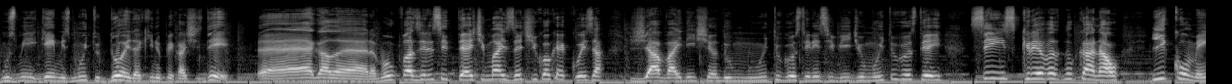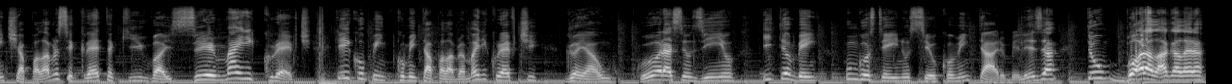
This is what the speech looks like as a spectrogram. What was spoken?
uns minigames muito doidos aqui no PKXD? É, galera, vamos fazer esse teste, mas antes de qualquer coisa, já vai deixando muito gostei nesse vídeo, muito gostei. Se inscreva no canal e comente a palavra secreta que vai ser Minecraft. Quem comentar a palavra Minecraft ganhar um coraçãozinho e também um gostei no seu comentário, beleza? Então bora lá, galera,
